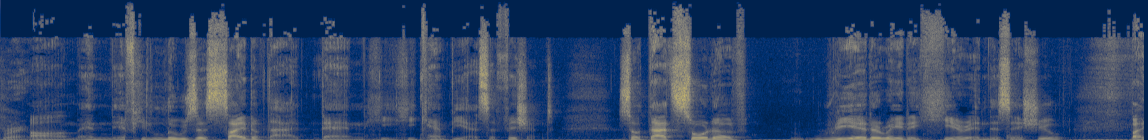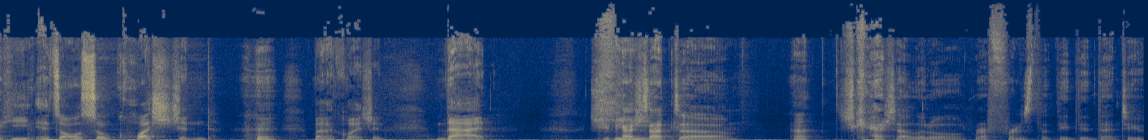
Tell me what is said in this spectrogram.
Right. um, and if he loses sight of that then he he can't be as efficient so that's sort of reiterated here in this issue but he it's also questioned by the question that Did you catch that? Um, Huh? Did you catch that little reference that they did that too?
